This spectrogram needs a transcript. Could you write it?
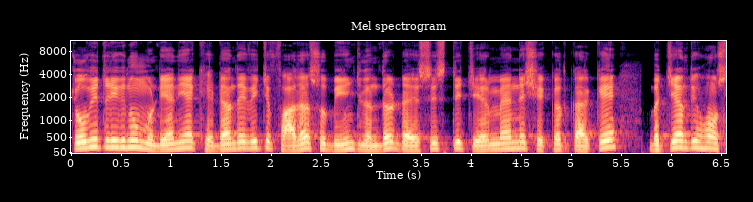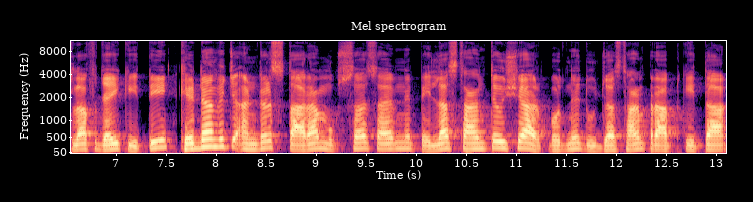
24 ਤਰੀਕ ਨੂੰ ਮੁੰਡਿਆਂ ਦੀਆਂ ਖੇਡਾਂ ਦੇ ਵਿੱਚ ਫਾਦਰ ਸੁਬੀਨ ਜਲੰਧਰ ਡਾਇਸਿਸ ਦੇ ਚੇਅਰਮੈਨ ਨੇ ਸ਼ਿਰਕਤ ਕਰਕੇ ਬੱਚਿਆਂ ਦੀ ਹੌਸਲਾ ਅਫਜ਼ਾਈ ਕੀਤੀ। ਖੇਡਾਂ ਵਿੱਚ ਅੰਡਰ 17 ਮੁਕਤਸਰ ਸਾਹਿਬ ਨੇ ਪਹਿਲਾ ਸਥਾਨ ਤੇ ਹੁਸ਼ਿਆਰਪੁਰ ਨੇ ਦੂਜਾ ਸਥਾਨ ਪ੍ਰਾਪਤ ਕੀਤਾ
